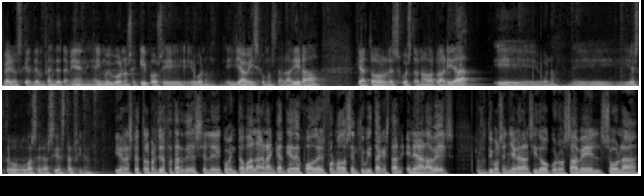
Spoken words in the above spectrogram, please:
pero es que el de enfrente también, y hay muy buenos equipos, y, bueno, y ya veis cómo está la liga, que a todos les cuesta una barbaridad, y bueno, y, esto va a ser así hasta el final. Y respecto al partido esta tarde, se le comentaba la gran cantidad de jugadores formados en Zubita que están en el Alavés. Los últimos en llegar han sido Gorosabel, Sola,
